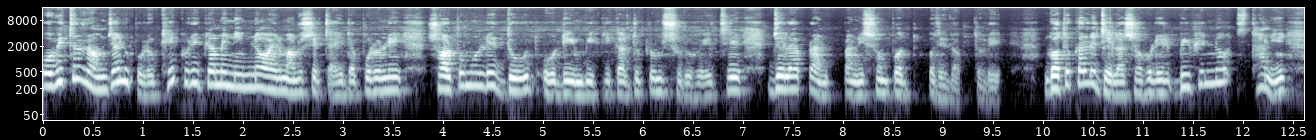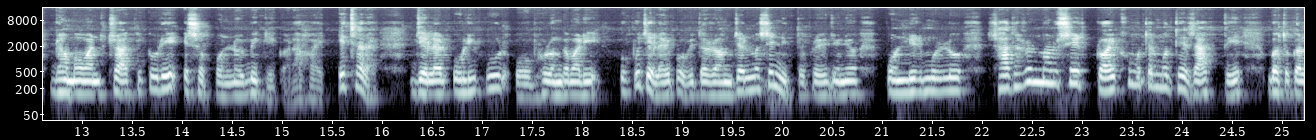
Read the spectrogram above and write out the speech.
পবিত্র রমজান উপলক্ষে কুড়িগ্রামে নিম্ন আয়ের মানুষের চাহিদা পূরণে স্বল্পমূল্যে দুধ ও ডিম বিক্রি কার্যক্রম শুরু হয়েছে জেলা প্রাণী সম্পদ অধিদপ্তরে। গতকাল জেলা শহরের বিভিন্ন স্থানে ভ্রাম্যমাণ ট্রাকে করে এসব পণ্য বিক্রি করা হয়। এছাড়া জেলার উলিপুর ও ভুরঙ্গামারী উপজেলায় পবিত্র রমজান মাসে নিত্য প্রয়োজনীয় পণ্যের মূল্য সাধারণ মানুষের ক্রয় ক্ষমতার মধ্যে রাখতে গতকাল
